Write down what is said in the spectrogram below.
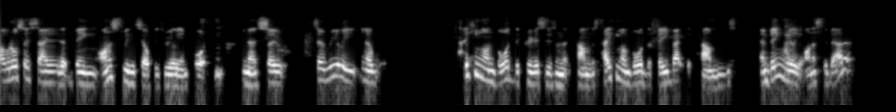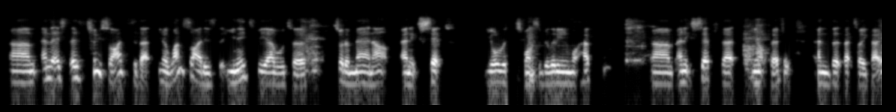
would also say that being honest with yourself is really important. You know, so so really, you know, taking on board the criticism that comes, taking on board the feedback that comes, and being really honest about it. Um, and there's, there's two sides to that. You know, one side is that you need to be able to sort of man up and accept your responsibility in what happened, um, and accept that you're not perfect and that that's okay.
